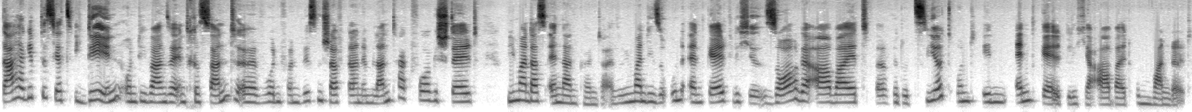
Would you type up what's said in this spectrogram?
daher gibt es jetzt Ideen und die waren sehr interessant, äh, wurden von Wissenschaftlern im Landtag vorgestellt, wie man das ändern könnte. Also wie man diese unentgeltliche Sorgearbeit äh, reduziert und in entgeltliche Arbeit umwandelt.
